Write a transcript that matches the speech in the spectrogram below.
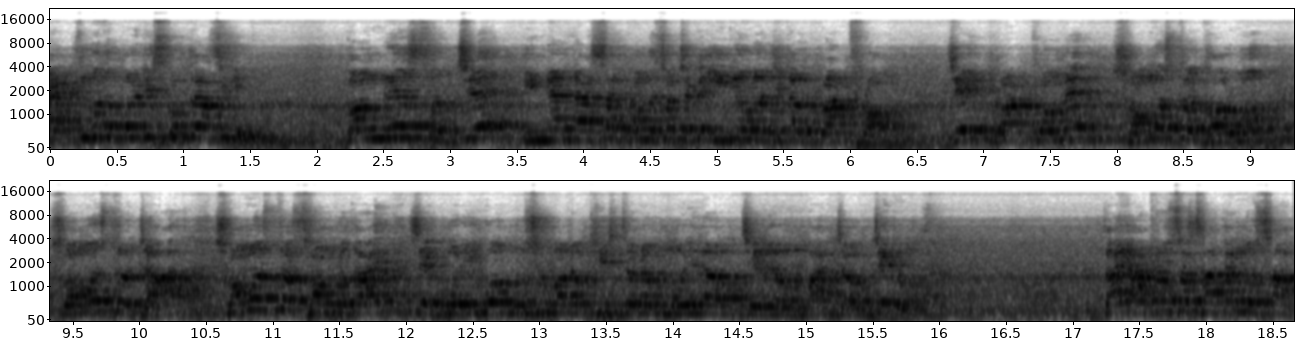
ব্যক্তিগত পলিটিক্স করতে আসিনি। কংগ্রেস হচ্ছে ইন্ডিয়ান ন্যাশনাল কংগ্রেস হচ্ছে একটা ইডিওলজিক্যাল প্ল্যাটফর্ম যেই প্ল্যাটফর্মে সমস্ত ধর্ম সমস্ত জাত সমস্ত সম্প্রদায় সে গরিব হোক মুসলমান হোক খ্রিস্টান হোক মহিলা হোক ছেলে হোক বাচ্চা হোক যে কোনো তাই আঠারোশো সাতান্ন সাল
